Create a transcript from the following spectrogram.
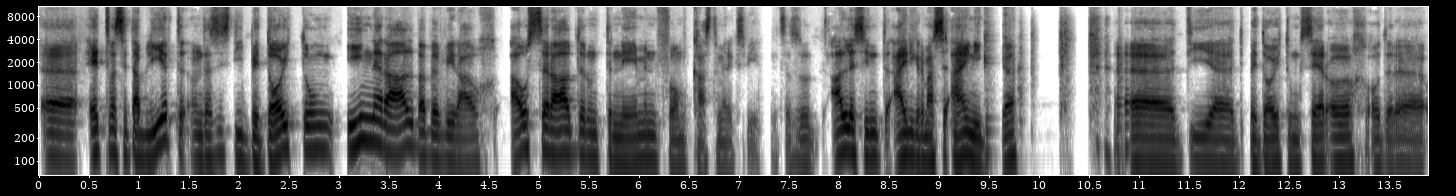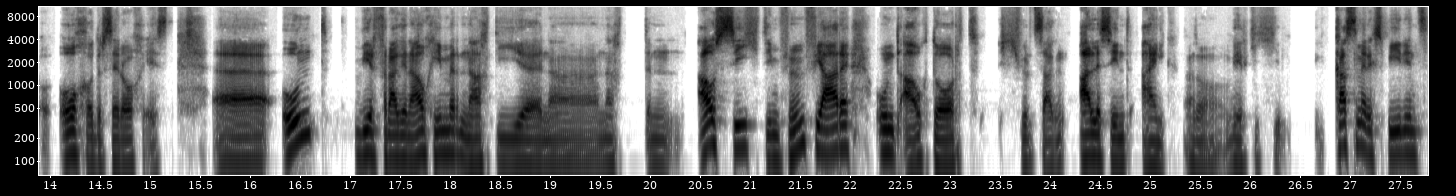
äh, etwas etabliert und das ist die Bedeutung innerhalb, aber wir auch außerhalb der Unternehmen vom Customer Experience. Also alle sind einigermaßen einig, äh, die, äh, die, Bedeutung sehr hoch oder hoch oder sehr hoch ist. und wir fragen auch immer nach, die, nach, nach den Aussicht in fünf Jahren und auch dort ich würde sagen, alle sind einig. Also wirklich, Customer Experience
